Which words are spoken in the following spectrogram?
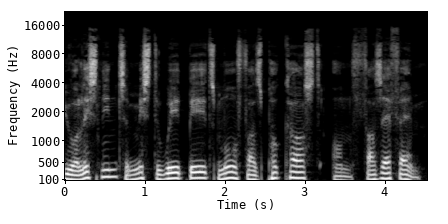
You are listening to Mr. Weirdbeard's More Fuzz podcast on Fuzz FM.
